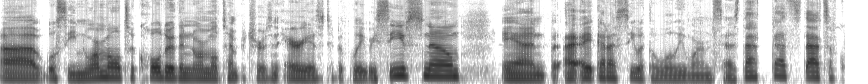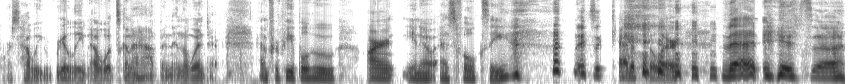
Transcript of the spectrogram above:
Uh, we'll see normal to colder than normal temperatures in areas typically receive snow. And but I, I, gotta see what the woolly worm says. That that's that's of course how we really know what's gonna happen in the winter. And for people who aren't, you know, as folksy, there's a caterpillar that is uh,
